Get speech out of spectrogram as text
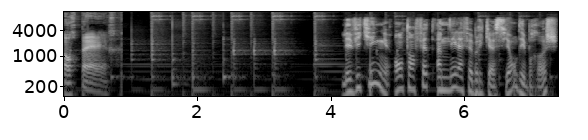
hors pair. Les Vikings ont en fait amené la fabrication des broches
